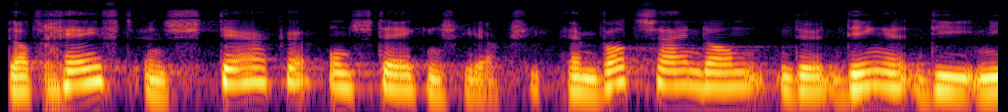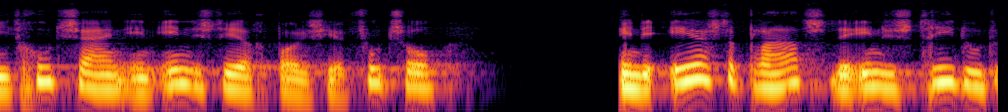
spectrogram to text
Dat geeft een sterke ontstekingsreactie. En wat zijn dan de dingen die niet goed zijn in industrieel geproduceerd voedsel? In de eerste plaats, de industrie doet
